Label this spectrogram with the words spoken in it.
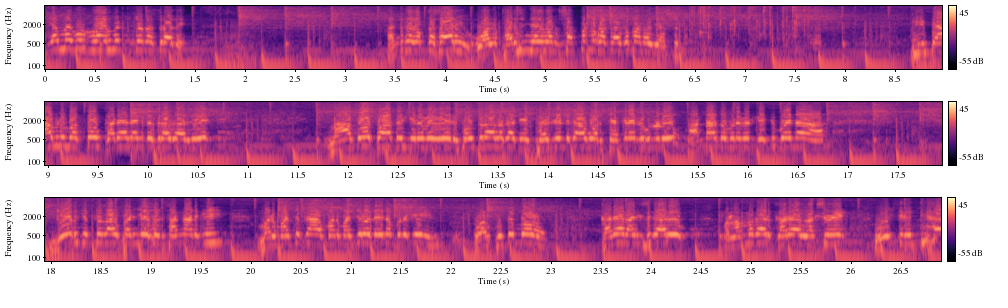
ఈ అమ్మాయి కూడా గవర్నమెంట్ ఉద్యోగస్తురాలే. అందుకే ఒక్కసారి వాళ్ళ పరిచయం చేసి వాళ్ళకి చప్పట్లు కొట్టాక మనం చేస్తున్నాం. ఈ ఫ్యామిలీ మొత్తం కడా వెంకటేశ్వరరావు గారిది. నాతో పాటు ఇరవై ఏడు సంవత్సరాలుగా నేను ప్రెసిడెంట్గా వాడు సెక్రటరీ ఉన్నాడు. అన్నాదమ్ముల మీద ఎత్తిపోయిన జోడు గిత్తలాగా పనిచేసిన సంఘానికి. మన మధ్య మన మధ్యలో లేనప్పటికీ వాళ్ళ కుటుంబం కళ్యాణ హరీష్ గారు వాళ్ళ అమ్మగారు కళ్యాణ లక్ష్మి వైద్యరీత్యా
